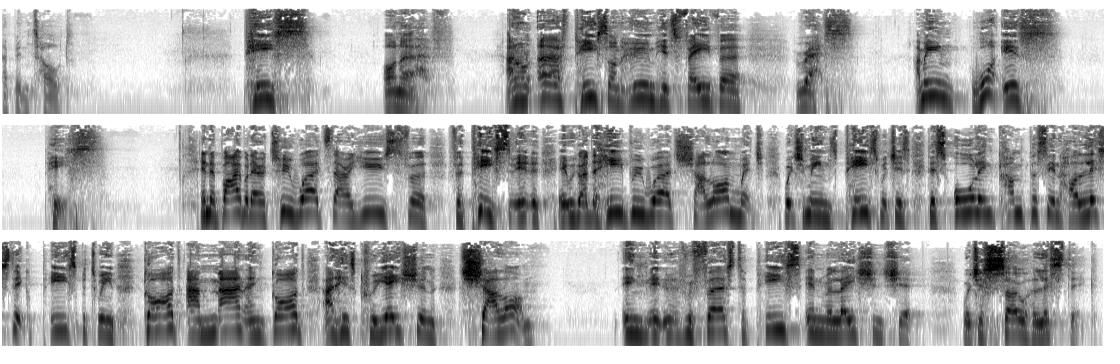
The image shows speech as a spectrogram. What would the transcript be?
had been told. Peace on earth, and on earth, peace on whom his favor rests. I mean, what is peace? In the Bible, there are two words that are used for, for peace. It, it, we've got the Hebrew word shalom, which, which means peace, which is this all encompassing, holistic peace between God and man and God and his creation, shalom. It refers to peace in relationship, which is so holistic.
